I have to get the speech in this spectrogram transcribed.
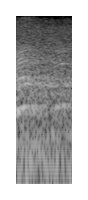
Yeah.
